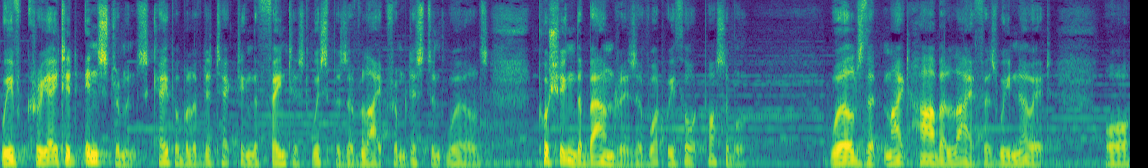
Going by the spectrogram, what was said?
We've created instruments capable of detecting the faintest whispers of light from distant worlds, pushing the boundaries of what we thought possible. Worlds that might harbor life as we know it, or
